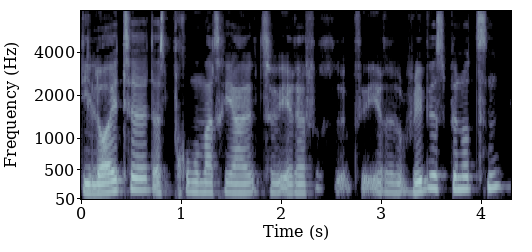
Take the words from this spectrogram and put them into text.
die Leute das Promomaterial zu ihrer, für ihre Reviews benutzen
